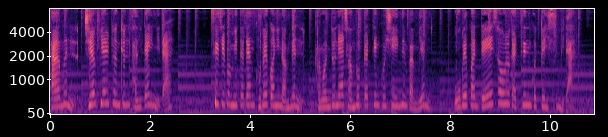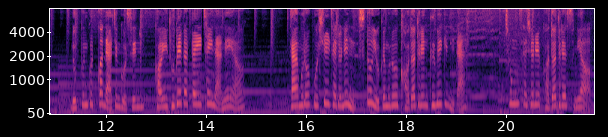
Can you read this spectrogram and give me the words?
다음은 지역별 평균 단가입니다. 세제곱미터당 900원이 넘는 강원도나 전북 같은 곳이 있는 반면 500원대의 서울 같은 곳도 있습니다. 높은 곳과 낮은 곳은 거의 두 배 가까이 차이 나네요. 다음으로 보실 자료는 수도 요금으로 걷어들인 금액입니다. 총 사조를 걷어들였으며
